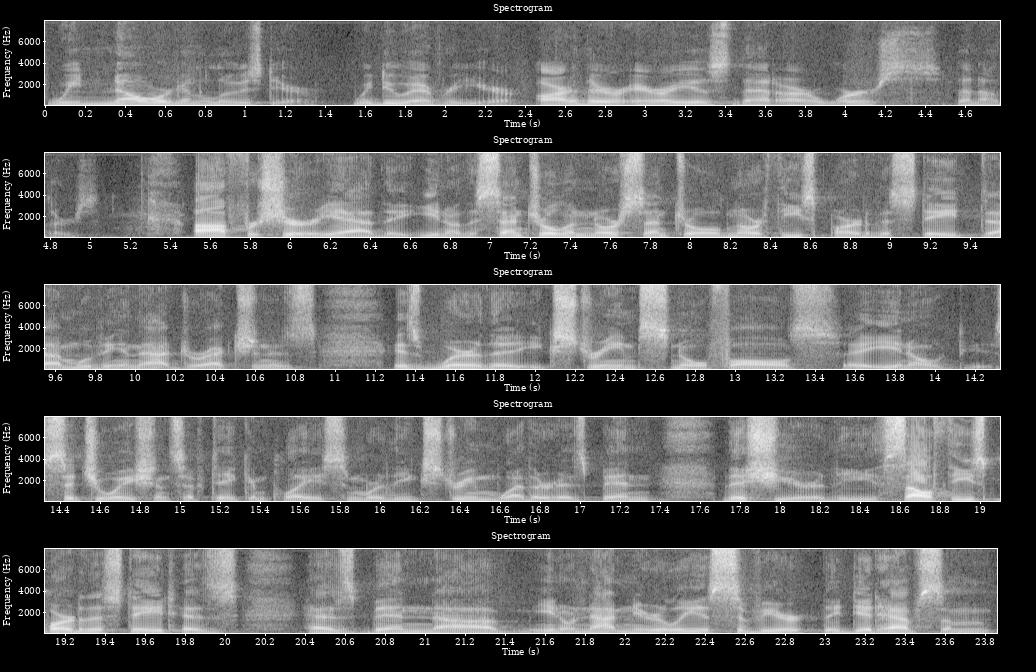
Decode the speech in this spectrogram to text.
we know we're going to lose deer. We do every year. Are there areas that are worse than others? Uh, for sure, yeah. The you know the central and north central, northeast part of the state, uh, moving in that direction is is where the extreme snowfalls, uh, you know, situations have taken place, and where the extreme weather has been this year. The southeast part of the state has has been uh, you know not nearly as severe. They did have some.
